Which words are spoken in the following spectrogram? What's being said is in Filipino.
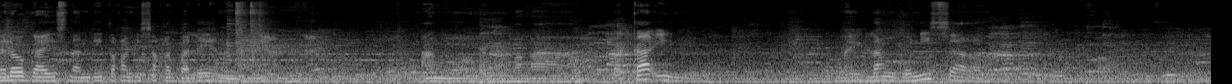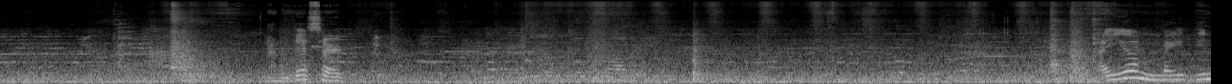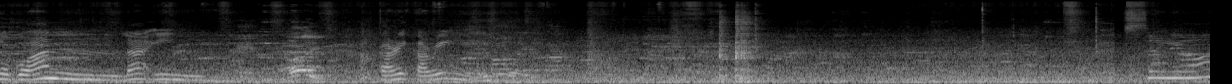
Hello guys, nandito kami sa Kabalen. Ayan. Ang mga pagkain. May langgonisa. Ang dessert. Ayun, may dinuguan laing kari-kari. Saya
